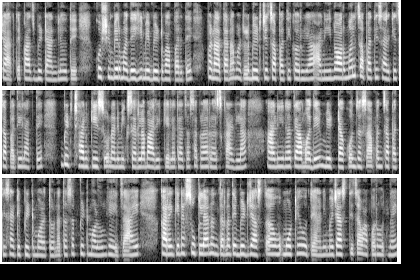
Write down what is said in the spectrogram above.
चार ते पाच बीट आणले होते. कोशिंबीरमध्येही मी बीट वापरते. पण आता ना म्हटलं बीटची चपाती करूया आणि नॉर्मल चपातीसारखी चपाती लागते. बीट छान किसून आणि मिक्सरला बारीक केलं त्याचा सगळा रस काढला. आणि ना त्यामध्ये मीठ टाकून जसं आपण चपातीसाठी पीठ मळतो ना तसं पीठ मळून घ्यायचं आहे. कारण की ना सुकल्यानंतर ना ते बीट जास्त हो, मोठे होते आणि मग जास्तीचा वापर होत नाही.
